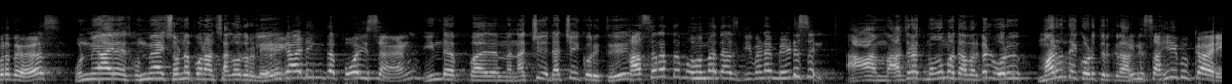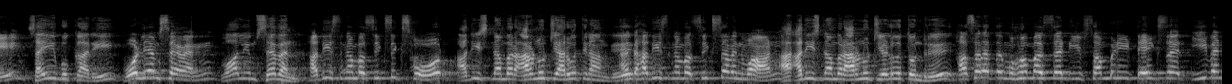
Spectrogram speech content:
Brothers, உண்மையாய் உண்மையாய் சொன்ன போனால் சகோதரர்களே regarding the poison, இந்த நச்சு நச்சை குறித்து Muhammad has given a medicine. ஆம், ஹஜரத் முகமது அவர்கள் ஒரு மருந்தை In கொடுத்திருக்கிறார்கள் Sahih Bukhari, சை Bukhari volume 7, volume seven hadith number 664 ஹதீஸ் நம்பர் அறுநூற்றி அறுபத்தி நான்கு and hadith number 671, ஹதீஸ் நம்பர் அறுநூற்றி எழுபத்தொன்று Hazrat Muhammad said if somebody takes an even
